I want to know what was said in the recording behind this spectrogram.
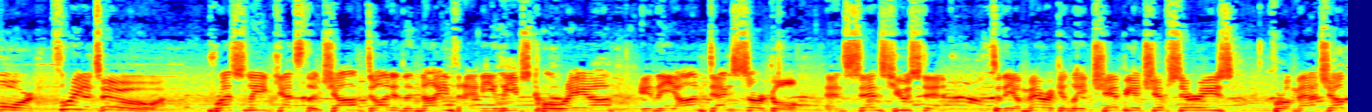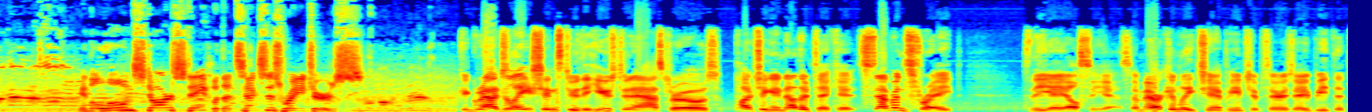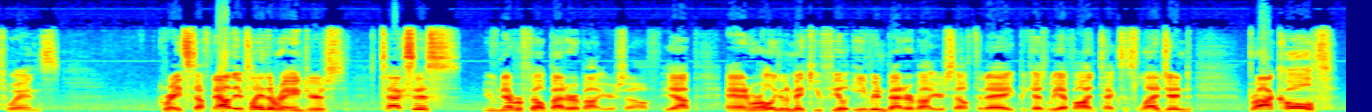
Four, three to two. Pressly gets the job done in the ninth, and he leaves Correa in the on deck circle and sends Houston to the American League Championship Series for a matchup in the Lone Star State with the Texas Rangers. Congratulations to the Houston Astros punching another ticket, seven straight to the ALCS. American League Championship Series. They beat the Twins. Great stuff. Now they play the Rangers. Texas, you've never felt better about yourself. Yep. And we're only going to make you feel even better about yourself today because we have on Texas legend Brock Holt.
